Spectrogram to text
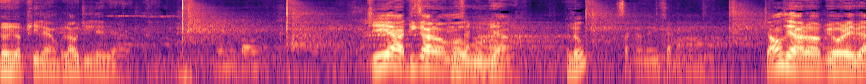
ရောရောဖြေးလိုက်အောင်ဘယ်လောက်ကြီးလဲဗျာကြီးကအဓိကတော့မဟုတ်ဘူးဗျဘယ်လိုစက်တသိန်းစက်တသိန်းကျောင်းဆရာတော့ပြောတယ်ဗျ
